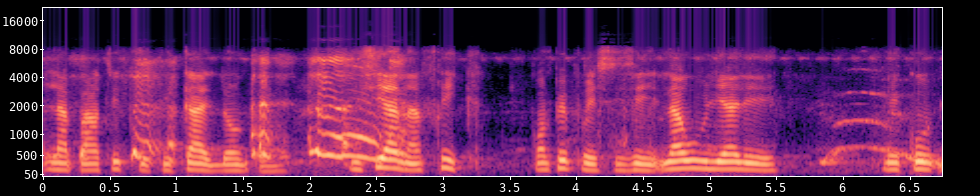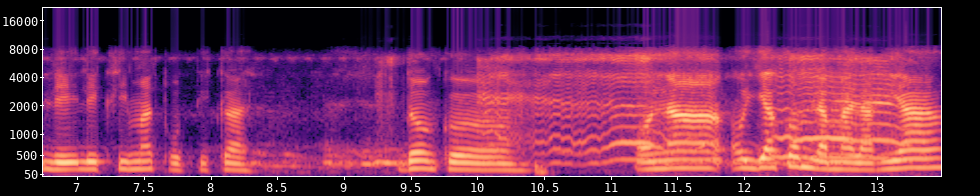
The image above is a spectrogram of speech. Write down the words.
la partie tropicale, donc euh, ici en Afrique, qu'on peut préciser, là où il y a les, les, climats tropicaux. Donc, euh, on a, il y a comme la malaria,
